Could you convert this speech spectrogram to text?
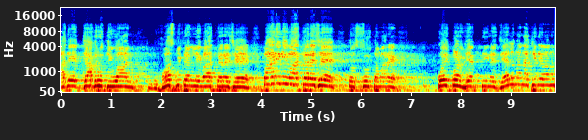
આજે એક જાગૃત યુવાન હોસ્પિટલની વાત કરે છે, પાણીની વાત કરે છે. તો શું તમારે કોઈ પણ વ્યક્તિને જેલમાં નાખી દેવાનો?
